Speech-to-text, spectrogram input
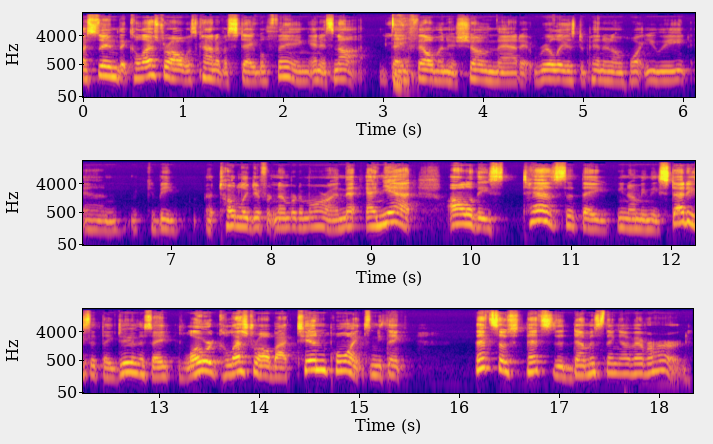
assumed that cholesterol was kind of a stable thing, and it's not. Dave Yeah. Feldman has shown that it really is dependent on what you eat, and it could be a totally different number tomorrow. And that, and yet, all of these tests that they, you know, I mean, these studies that they do, and they say lowered cholesterol by ten points, and you think that's so that's the dumbest thing I've ever heard.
